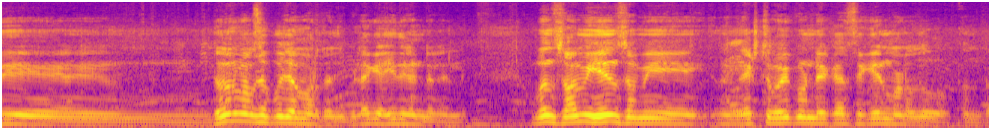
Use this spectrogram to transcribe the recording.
ಈ, ಧನುರ್ಮಾಸ ಪೂಜೆ ಮಾಡ್ತಾ ಇದ್ದೆ ಬೆಳಗ್ಗೆ ಐದು ಗಂಟೆಯಲ್ಲಿ. ಬಂದು ಸ್ವಾಮಿ, ಏನು ಸ್ವಾಮಿ ನೆಕ್ಸ್ಟ್ ವೈಕುಂಠ ಏಕಾದಶಿಗೆ ಏನು ಮಾಡೋದು ಅಂತ.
